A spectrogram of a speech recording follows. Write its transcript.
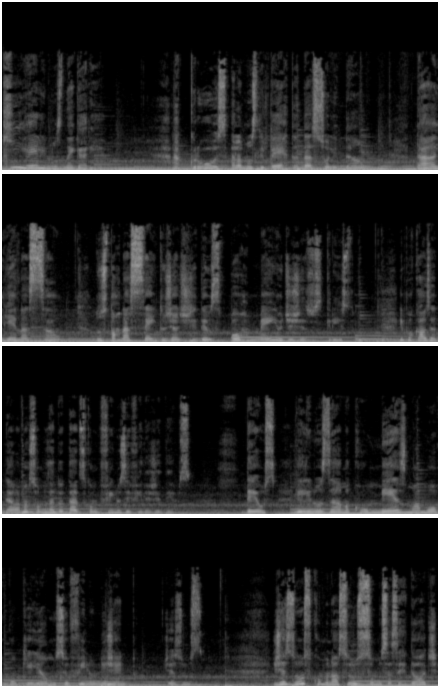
que ele nos negaria? A cruz, ela nos liberta da solidão, da alienação, nos torna aceitos diante de Deus por meio de Jesus Cristo. E por causa dela nós somos adotados como filhos e filhas de Deus. Deus, ele nos ama com o mesmo amor com que ele ama o seu filho unigênito, Jesus. Jesus, como nosso sumo sacerdote,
